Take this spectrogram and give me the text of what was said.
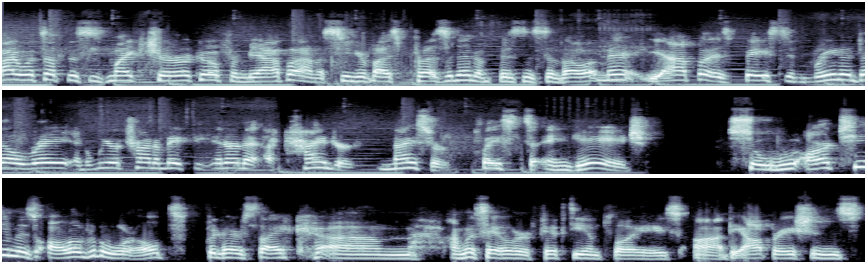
Hi, what's up? This is Mike Cherico from Yappa. I'm a Senior Vice President of Business Development. Yappa is based in Marina Del Rey, and we are trying to make the internet a kinder, nicer place to engage. So our team is all over the world, but there's like, um, I'm going to say over 50 employees. Uh, the operations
